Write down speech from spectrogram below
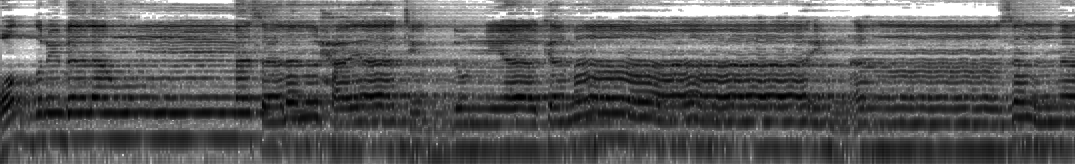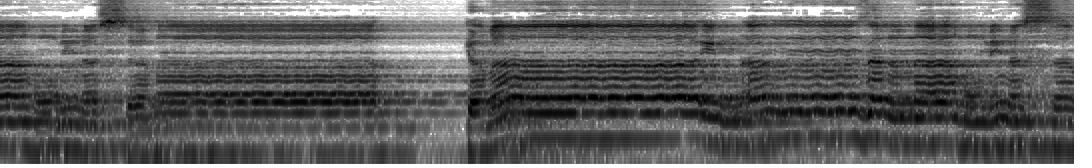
واضرب لهم مثل الحياة الدنيا كماء أنزلناه من السماء كماء أنزلناه من السماء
